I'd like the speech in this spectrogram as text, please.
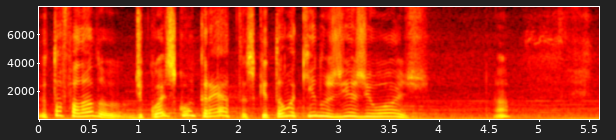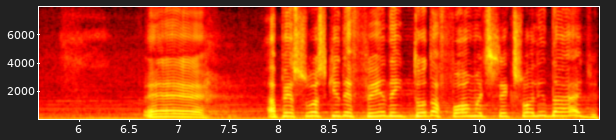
Eu estou falando de coisas concretas que estão aqui nos dias de hoje. Tá? É, há pessoas que defendem toda forma de sexualidade.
